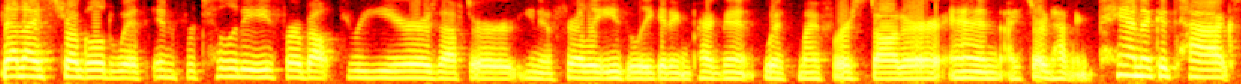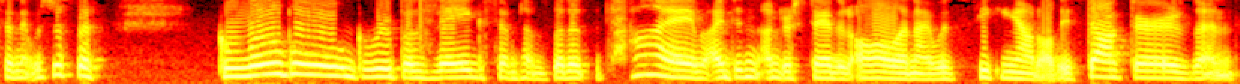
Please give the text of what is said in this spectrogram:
then I struggled with infertility for about 3 years after, you know, fairly easily getting pregnant with my first daughter and I started having panic attacks and it was just this global group of vague symptoms that at the time I didn't understand at all. And I was seeking out all these doctors. And,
